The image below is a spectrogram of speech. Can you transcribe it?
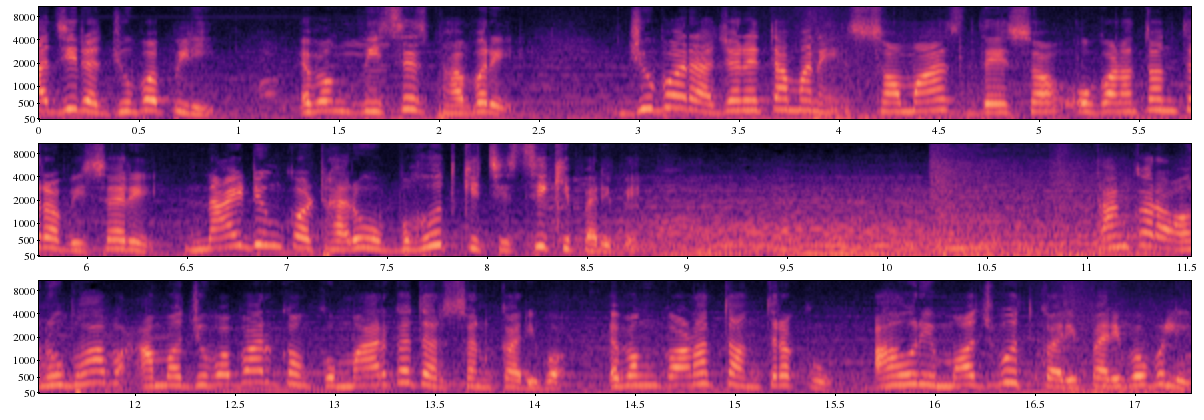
ଆଜିର ଯୁବପିଢ଼ି ଏବଂ ବିଶେଷ ଭାବରେ ଯୁବ ରାଜନେତାମାନେ ସମାଜ ଦେଶ ଓ ଗଣତନ୍ତ୍ର ବିଷୟରେ ନାଇଡୁଙ୍କ ଠାରୁ ବହୁତ କିଛି ଶିଖିପାରିବେ ତାଙ୍କର ଅନୁଭବ ଆମ ଯୁବବର୍ଗଙ୍କୁ ମାର୍ଗଦର୍ଶନ କରିବ ଏବଂ ଗଣତନ୍ତ୍ରକୁ ଆହୁରି ମଜବୁତ କରିପାରିବ ବୋଲି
